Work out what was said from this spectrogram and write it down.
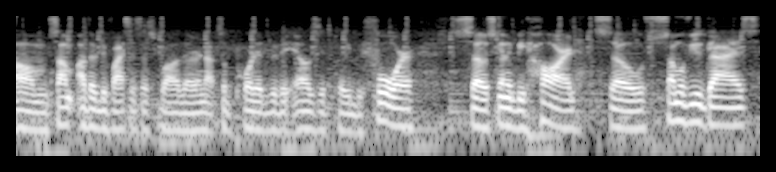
um, some other devices as well that are not supported with the LZPlay before. So it's gonna be hard. So some of you guys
